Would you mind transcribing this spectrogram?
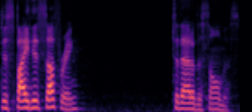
despite his suffering to that of the psalmist.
